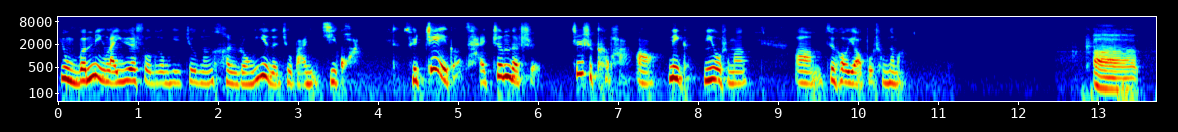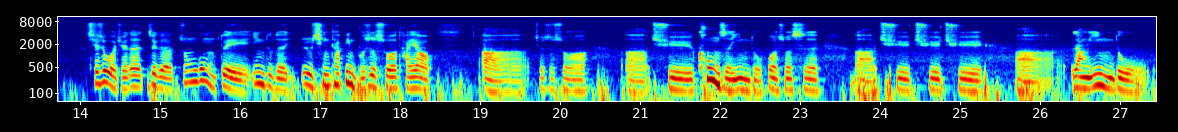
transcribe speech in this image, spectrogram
用文明来约束的东西，就能很容易的就把你击垮。所以这个才真的是，真是可怕啊！Nick，你有什么啊最后要补充的吗？呃。其实我觉得这个中共对印度的入侵，它并不是说它要，呃，就是说，呃，去控制印度，或者说是，呃，去去去，呃，让印度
